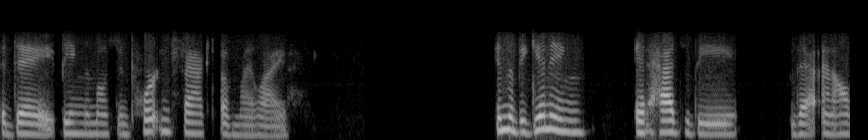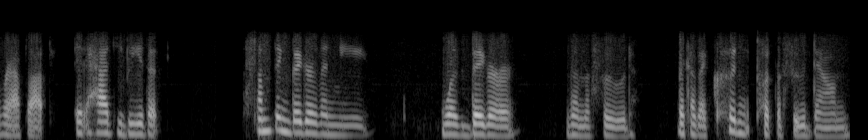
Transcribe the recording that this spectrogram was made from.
today being the most important fact of my life in the beginning, it had to be that, and I'll wrap up. It had to be that something bigger than me was bigger than the food because I couldn't put the food down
